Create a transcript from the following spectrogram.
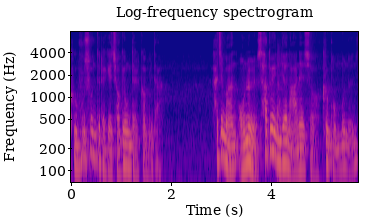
그 후손들에게 적용될 겁니다. 하지만 오늘 사도행전 안에서 그 본문은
